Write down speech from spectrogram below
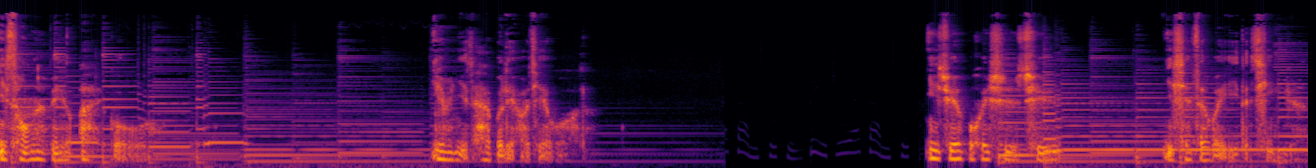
你从来没有爱过我，因为你太不了解我了。你绝不会失去你现在唯一的亲人，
